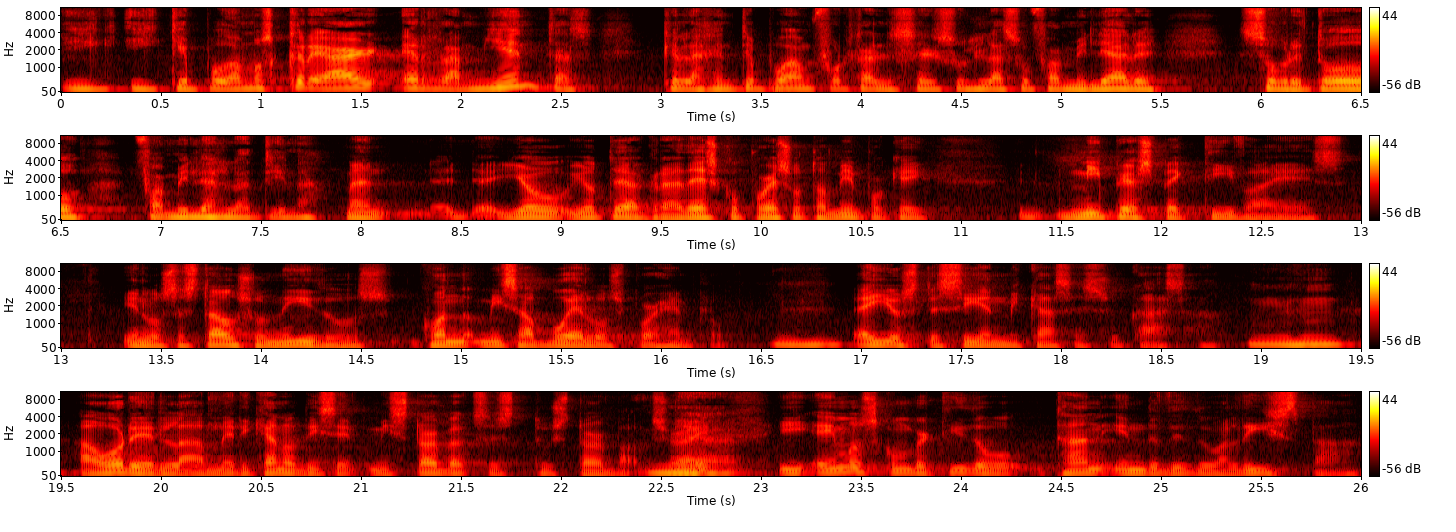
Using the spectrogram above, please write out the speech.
y, que podamos crear herramientas que la gente pueda fortalecer sus lazos familiares, sobre todo familias latinas. Man, yo, yo te agradezco por eso también, porque mi perspectiva es, en los Estados Unidos, cuando mis abuelos, por ejemplo, ellos decían mi casa es su casa. Ahora el americano dice mi Starbucks es tu Starbucks, right? Y hemos convertido tan individualista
